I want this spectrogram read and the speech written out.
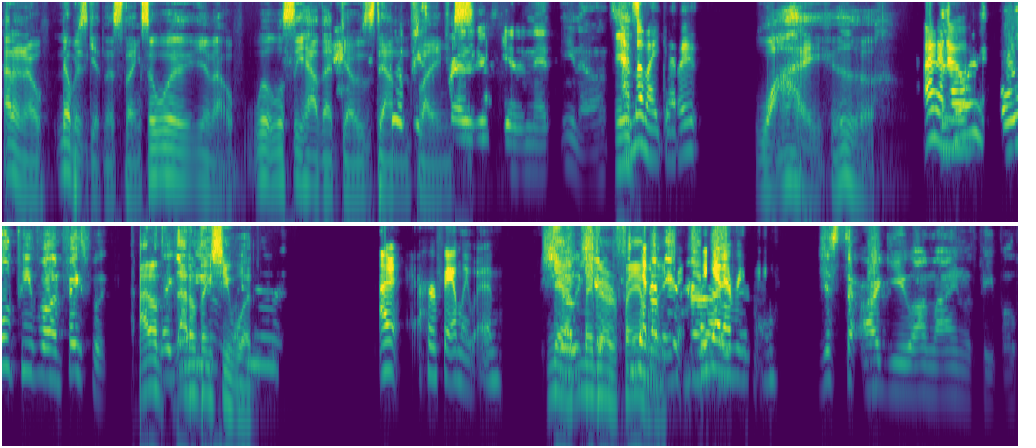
I don't know. Nobody's getting this thing, so we'll you know we'll we'll see how that goes down in flames. Predators getting it, you know. It's, It's- Emma might get it. Why? Ugh. I don't There's know. old people on Facebook. I don't. Like, I don't what do think she would. I her family would. Yeah, show- maybe her They get family. everything. her They get everything. Just to argue online with people.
